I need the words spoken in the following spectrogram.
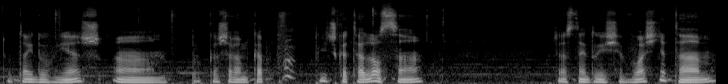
Tutaj również em, pokażę wam kapliczkę Telosa, która znajduje się właśnie tam.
